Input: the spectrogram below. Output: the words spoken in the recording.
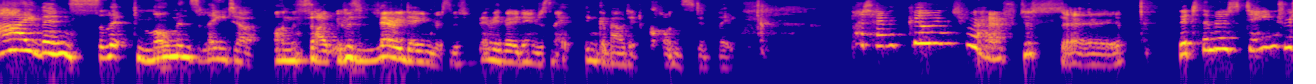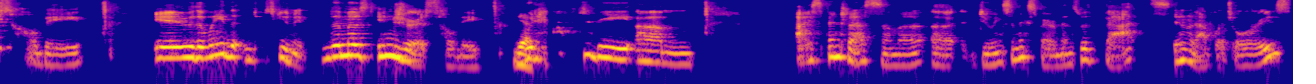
I then slipped moments later on the side. It was very dangerous. It was very, very dangerous, and I think about it constantly. But I'm going to have to say that the most dangerous hobby, the way that, excuse me, the most injurious hobby Yes. would have to be. Um, I spent last summer uh, doing some experiments with bats in laboratories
